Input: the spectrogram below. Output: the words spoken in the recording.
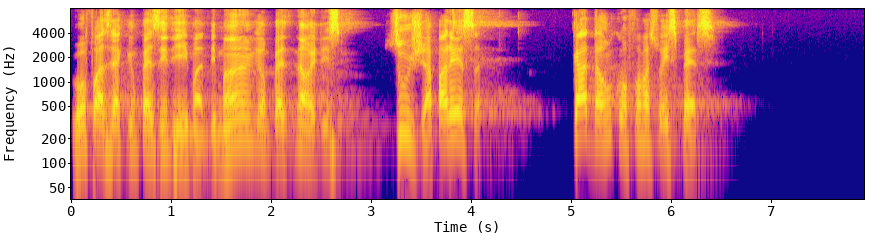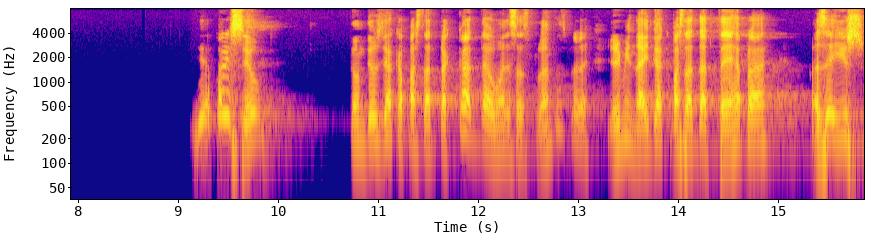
Vou fazer aqui um pezinho de, de manga, um pezinho. Não, ele disse: suja, apareça. Cada um conforme a sua espécie. E apareceu. Então Deus deu a capacidade para cada uma dessas plantas para germinar e deu a capacidade da terra para fazer isso.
